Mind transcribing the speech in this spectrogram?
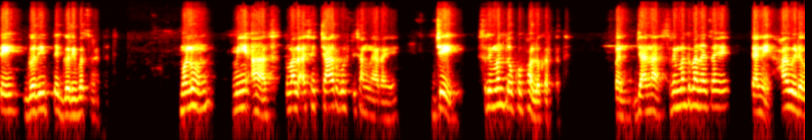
ते गरीब ते गरीबच राहतात. म्हणून मी आज तुम्हाला अशा चार गोष्टी सांगणार आहे जे श्रीमंत लोक फॉलो करतात. पण ज्यांना श्रीमंत बनायचं आहे त्याने हा व्हिडिओ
